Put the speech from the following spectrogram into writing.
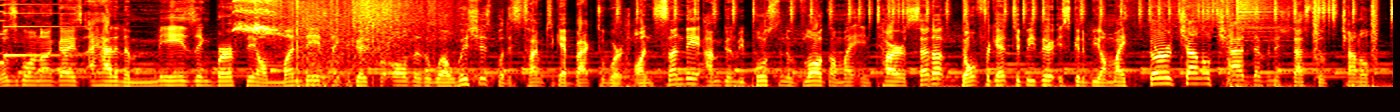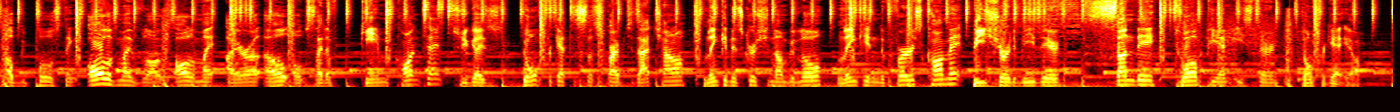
What's going on, guys? I had an amazing birthday on Monday. Thank you guys for all the, the well wishes, but it's time to get back to work. On Sunday, I'm going to be posting a vlog on my entire setup. Don't forget to be there. It's going to be on my third channel, Chad Devonish That's the channel. I'll be posting all of my vlogs, all of my IRL outside of game content. So you guys don't forget to subscribe to that channel. Link in the description down below. Link in the first comment. Be sure to be there Sunday, 12 p.m. Eastern. Don't forget, y'all.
